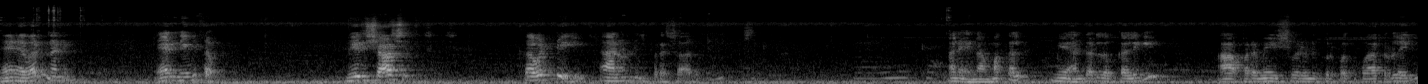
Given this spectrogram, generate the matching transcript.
నేను ఎవరినని? నేను నిమిత్తం. మీరు శాశ్వత కాబట్టి నా నుండి ఈ ప్రసాదం. అనే నమ్మకాలు మీ అందరిలో కలిగి ఆ పరమేశ్వరుని కృపకు పాత్రలయ్యి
